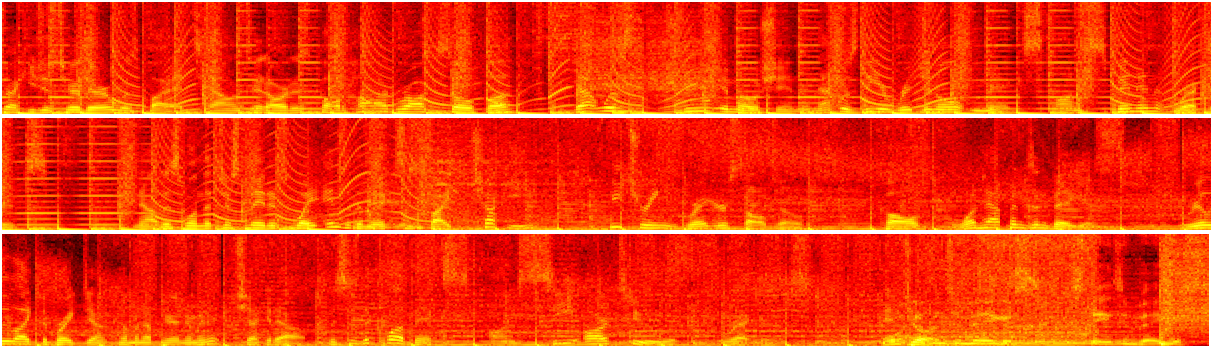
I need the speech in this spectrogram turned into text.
Track you just heard there was by a talented artist called Hard Rock Sofa. That was True Emotion, and that was the original mix on Spinnin' Records. Now, this one that just made its way into the mix is by Chuckie featuring Gregor Salto called What Happens in Vegas. Really like the breakdown coming up here in a minute. Check it out. This is the club mix on CR2 Records. Enjoy. What happens in Vegas stays in Vegas.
